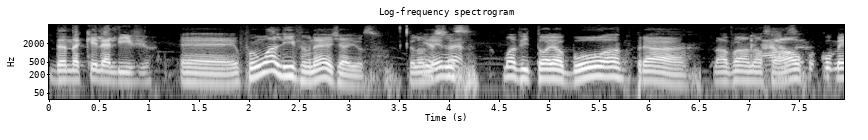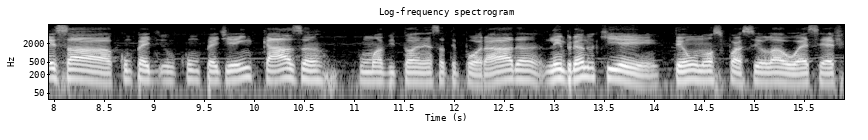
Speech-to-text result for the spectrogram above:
dando aquele alívio. É, foi um alívio, né, Jailson? Pelo Isso, menos uma vitória boa pra lavar a nossa Casa. alma, começar com o pé, com o pé direito em casa, uma vitória nessa temporada. Lembrando que tem um nosso parceiro lá, o SF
